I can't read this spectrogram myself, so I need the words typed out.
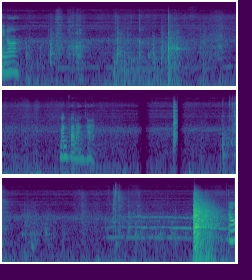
นี่เนาะมันฝรั่งค่ะเอา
